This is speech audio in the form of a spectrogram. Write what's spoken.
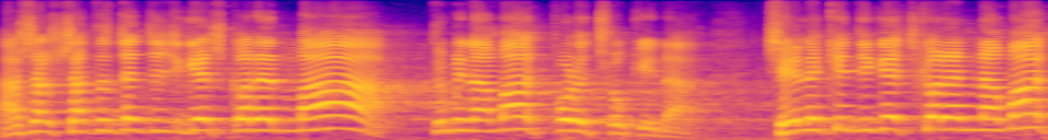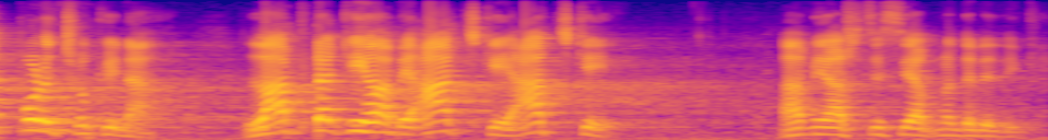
আসার সাথে সাথে জিজ্ঞেস করেন, মা, তুমি নামাজ পড়েছো কিনা? ছেলেকে জিজ্ঞেস করেন, নামাজ পড়েছো কিনা? লাভটা কি হবে? আজকে আজকে। আমি আসতেছি আপনাদের এদিকে।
